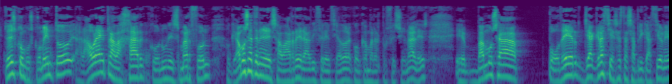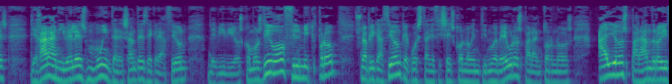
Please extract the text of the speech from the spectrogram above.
Entonces, como os comento, a la hora de trabajar con un smartphone, aunque vamos a tener esa barrera diferenciadora con cámaras profesionales, eh, vamos a poder, ya gracias a estas aplicaciones, llegar a niveles muy interesantes de creación de vídeos. Como os digo, Filmic Pro es una aplicación que cuesta 16,99 euros para entornos iOS, para Android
